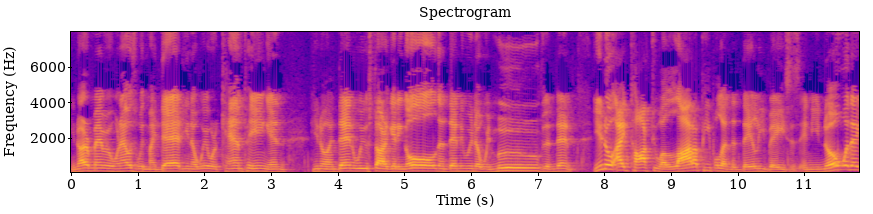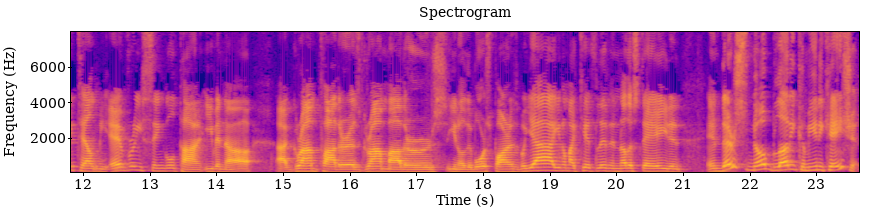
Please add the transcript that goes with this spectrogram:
you know, I remember when I was with my dad, you know, we were camping and you know, and then we started getting old and then you know we moved and then you know, I talk to a lot of people on a daily basis, and you know what they tell me every single time, even uh, uh, grandfathers, grandmothers, you know, divorced parents. But yeah, you know, my kids live in another state, and and there's no bloody communication.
